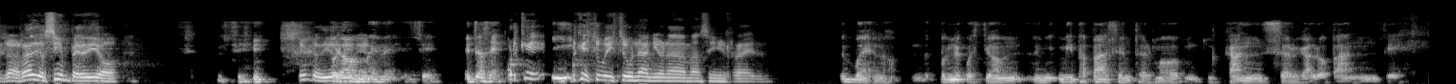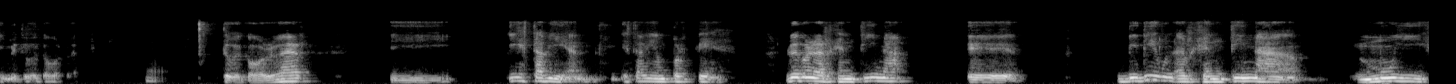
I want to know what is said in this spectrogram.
la radio siempre dio, Sí. siempre dio Pero dinero. me- me- sí. Entonces, ¿Por qué, Y- por qué estuviste un año nada más en Israel? bueno, por una cuestión, mi, mi papá se enfermó de cáncer galopante y me tuve que volver. Tuve que volver y, y está bien, está bien porque luego en la Argentina eh, viví una Argentina muy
